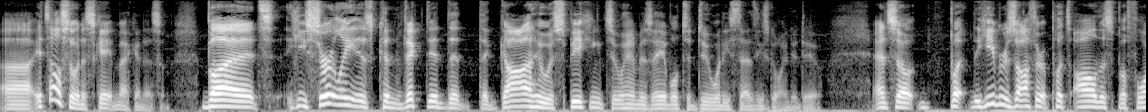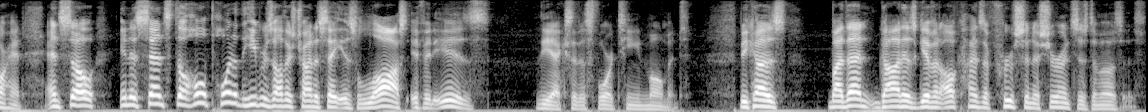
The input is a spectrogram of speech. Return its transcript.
Uh, it's also an escape mechanism. But he certainly is convicted that the God who is speaking to him is able to do what he says he's going to do. And so, but the Hebrews author puts all this beforehand. And so, in a sense, the whole point of the Hebrews author is trying to say is lost if it is the Exodus 14 moment. Because by then, God has given all kinds of proofs and assurances to Moses.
